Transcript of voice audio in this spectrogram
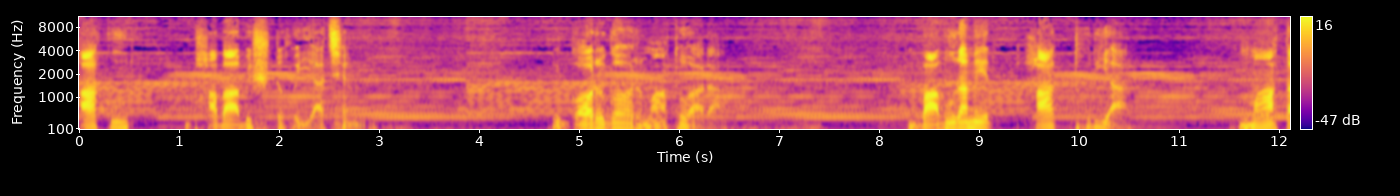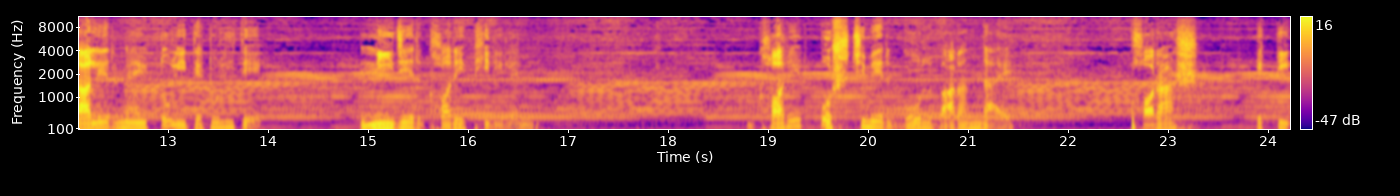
ঠাকুর ভাবাবিষ্ট হইয়াছেন। গড়গড় মাতোয়ারা। বাবুরামের হাত ধরিয়া মাতালের ন্যায় টলিতে টলিতে নিজের ঘরে ফিরিলেন। ঘরের পশ্চিমের গোল বারান্দায় ফরাস একটি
